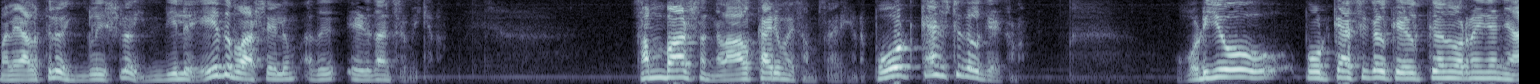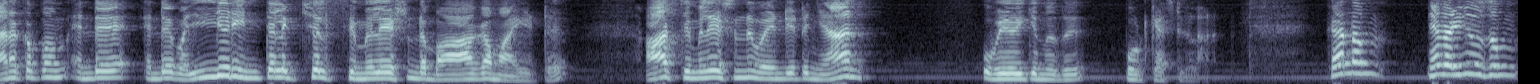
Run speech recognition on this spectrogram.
മലയാളത്തിലോ ഇംഗ്ലീഷിലോ ഹിന്ദിയിലോ ഏത് ഭാഷയിലും അത് എഴുതാൻ ശ്രമിക്കണം. സംഭാഷണങ്ങൾ ആൾക്കാരുമായി സംസാരിക്കണം. പോഡ്കാസ്റ്റുകൾ കേൾക്കണം. ഓഡിയോ പോഡ്കാസ്റ്റുകൾ കേൾക്കുക എന്ന് പറഞ്ഞു കഴിഞ്ഞാൽ ഞാനൊക്കെ ഇപ്പം എന്റെ എന്റെ വലിയൊരു ഇന്റലക്ച്വൽ സ്റ്റിമുലേഷന്റെ ഭാഗമായിട്ട് ആ സ്റ്റിമുലേഷന് വേണ്ടിയിട്ട് ഞാൻ ഉപയോഗിക്കുന്നത് പോഡ്കാസ്റ്റുകളാണ്. കാരണം ഞാൻ കഴിഞ്ഞ ദിവസം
